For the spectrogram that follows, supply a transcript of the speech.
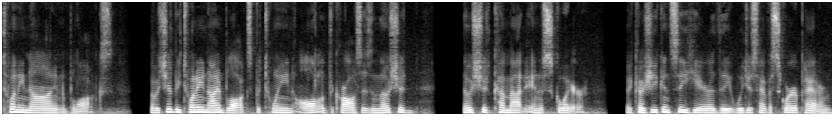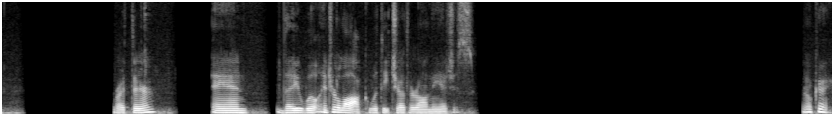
29 blocks. So it should be 29 blocks between all of the crosses, and those should those should come out in a square because you can see here the we just have a square pattern right there and they will interlock with each other on the edges. Okay.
